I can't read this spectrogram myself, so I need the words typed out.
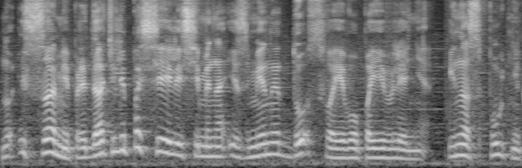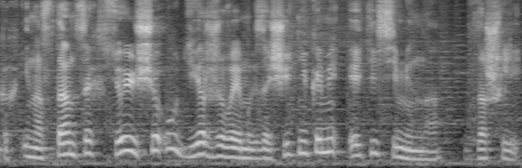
Но и сами предатели посеяли семена измены до своего появления. И на спутниках, и на станциях, все еще удерживаемых защитниками, эти семена зашли.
